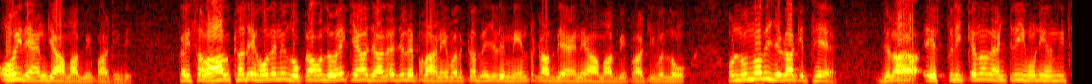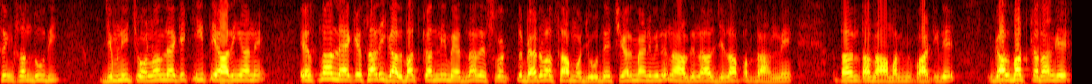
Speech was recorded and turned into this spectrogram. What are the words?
ਉਹੀ ਰਹਿਣਗੇ ਆਮ ਆਦਮੀ ਪਾਰਟੀ ਦੇ। ਕਈ ਸਵਾਲ ਖੜੇ ਹੋ ਰਹੇ ਨੇ, ਲੋਕਾਂ ਵੱਲੋਂ ਇਹ ਕਿਹਾ ਜਾ ਰਿਹਾ ਜਿਹੜੇ ਪੁਰਾਣੇ ਵਰਕਰ ਨੇ, ਜਿਹੜੇ ਮਿਹਨਤ ਕਰਦੇ ਆਏ ਨੇ ਆਮ ਆਦਮੀ ਪਾਰਟੀ ਵੱਲੋਂ, ਹੁਣ ਉਹਨਾਂ ਦੀ ਜਗ੍ਹਾ ਕਿੱਥੇ ਹੈ? ਜਿਹੜਾ ਇਸ ਤਰੀਕੇ ਨਾਲ ਐਂਟਰੀ ਹੋਣੀ ਹਰਮੀਤ ਸਿੰਘ ਸੰਧੂ ਦੀ, ਜਿਮਨੀ ਚੋਣਾਂ ਨੂੰ ਲੈ ਕੇ ਕੀ ਤਿਆਰੀਆਂ ਨੇ? ਇਸ ਨਾਲ ਲੈ ਕੇ ਸਾਰੀ ਗੱਲਬਾਤ ਕਰਨ ਲਈ ਮੇਰੇ ਨਾਲ ਇਸ ਵਕਤ ਬੈਡਵਾਲ ਸਾਹਿਬ ਮੌਜੂਦ ਨੇ। ਚੇਅਰਮੈਨ ਵੀ ਨੇ, ਨਾਲ ਦੇ ਨਾਲ ਜ਼ਿਲ੍ਹਾ ਪ੍ਰਧਾਨ ਨੇ ਤਰਨਤਾਰਨ ਆਮ ਆਦਮੀ ਪਾਰਟੀ ਦੇ। ਗੱਲਬਾਤ ਕਰਾਂਗੇ।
